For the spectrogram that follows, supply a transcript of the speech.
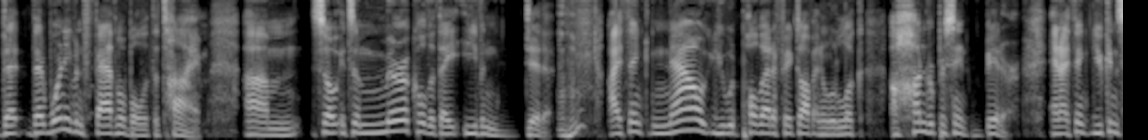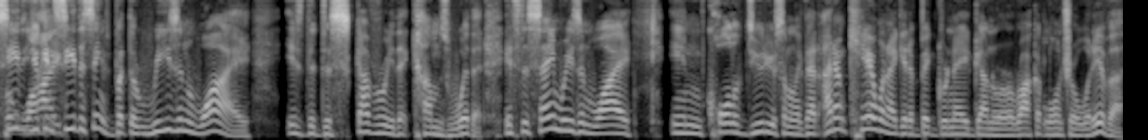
that that weren't even fathomable at the time. Um, so it's a miracle that they even did it. Mm-hmm. I think now you would pull that effect off and it would look hundred percent better. And I think you can see you can see the seams, but the reason why is the discovery that comes with it. It's the same reason why in Call of Duty or something like that, I don't care when I get a big grenade gun or a rocket launcher or whatever.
